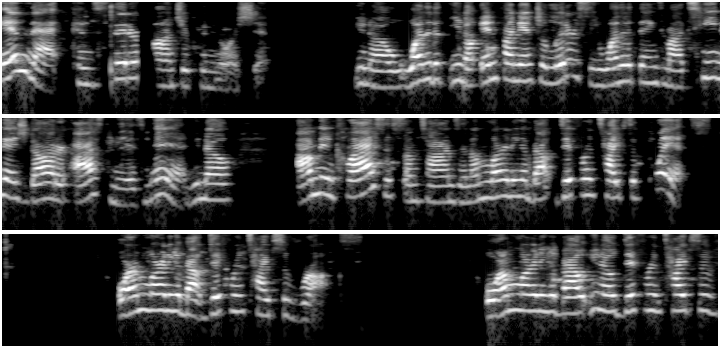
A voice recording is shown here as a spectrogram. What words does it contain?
in that, consider entrepreneurship. You know, one of the, you know, in financial literacy, one of the things my teenage daughter asked me is, man, you know, I'm in classes sometimes and I'm learning about different types of plants, or I'm learning about different types of rocks, or I'm learning about, you know, different types of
